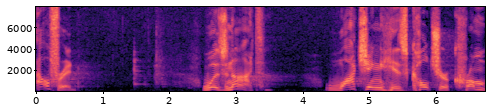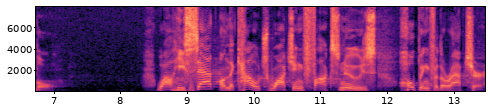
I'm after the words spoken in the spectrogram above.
Alfred was not watching his culture crumble while he sat on the couch watching Fox News, hoping for the rapture.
